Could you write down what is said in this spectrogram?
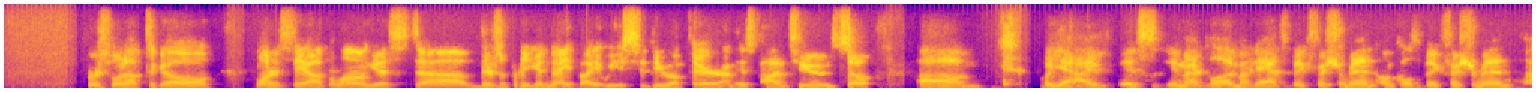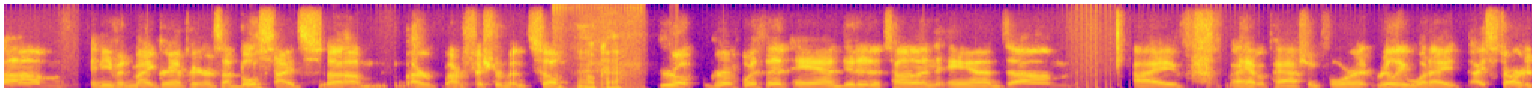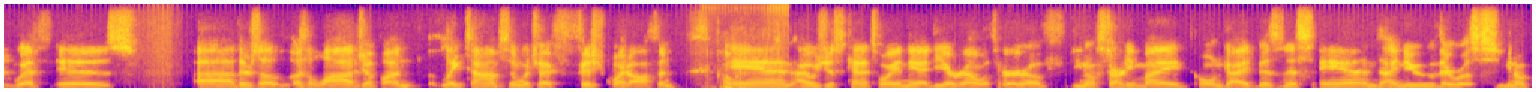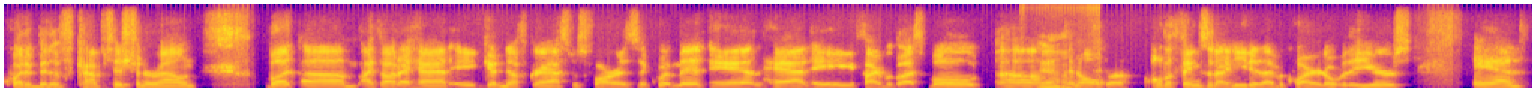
first one up to go. Wanted to stay out the longest. Uh, there's a pretty good night bite we used to do up there on his pontoon. So, um, but yeah, I've it's in my blood. My dad's a big fisherman, uncle's a big fisherman, um, and even my grandparents on both sides um, are are fishermen. So Okay. grew up grew up with it and did it a ton and um, I've I have a passion for it. Really, what I I started with is uh, there's a there's a lodge up on Lake Thompson which I fish quite often, Okay. and I was just kind of toying the idea around with her of you know starting my own guide business, and I knew there was you know quite a bit of competition around, but um, I thought I had a good enough grasp as far as equipment and had a fiberglass boat um, Yeah. and all the all the things that I needed I've acquired over the years, and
